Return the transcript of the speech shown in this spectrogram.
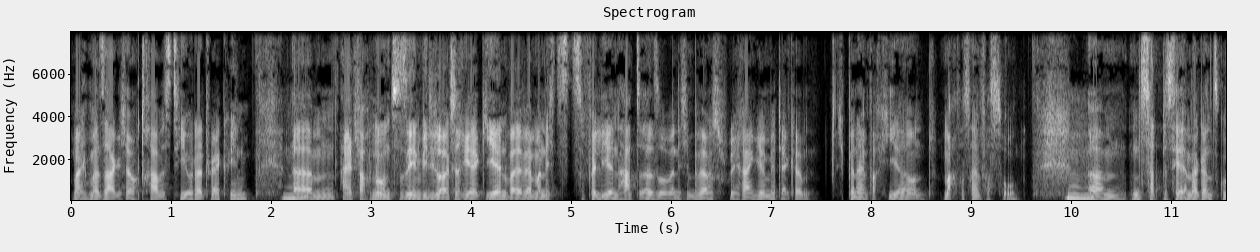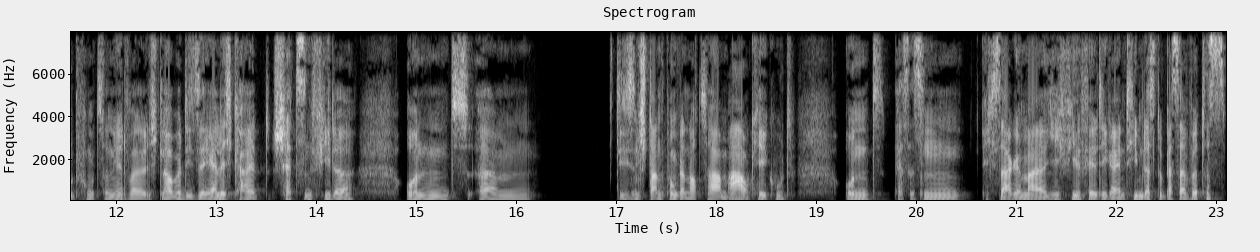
Manchmal sage ich auch Travestie oder Drag Queen. Mhm. Ähm, einfach nur, um zu sehen, wie die Leute reagieren, weil wenn man nichts zu verlieren hat, also wenn ich in Bewerbungsgespräch reingehe und mir denke, ich bin einfach hier und mache das einfach so. Mhm. Ähm, und es hat bisher immer ganz gut funktioniert, weil ich glaube, diese Ehrlichkeit schätzen viele und ähm, diesen Standpunkt dann auch zu haben, ah, okay, gut. Und es ist ein, ich sage immer, je vielfältiger ein Team, desto besser wird es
